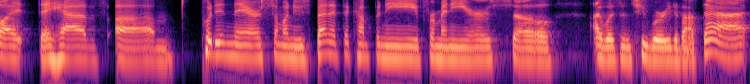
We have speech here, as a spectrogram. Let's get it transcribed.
but they have um, put in there someone who's been at the company for many years so i wasn't too worried about that.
